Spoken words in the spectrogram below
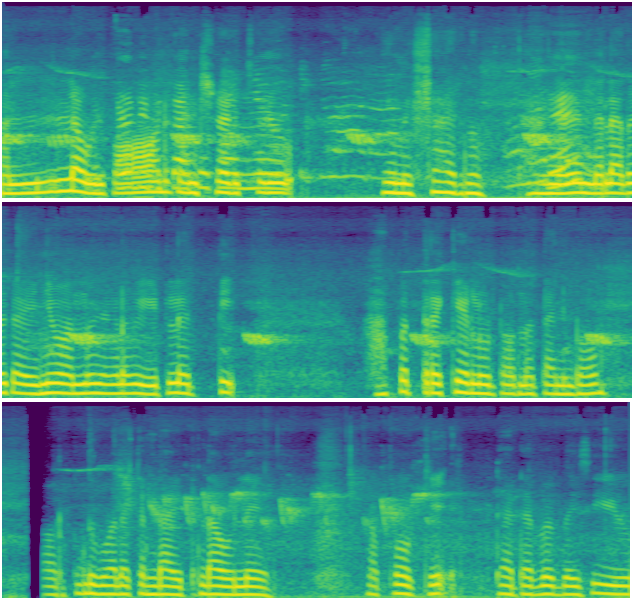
നല്ല ഒരുപാട് ടെൻഷൻ അടിച്ചൊരു നിമിഷമായിരുന്നു അങ്ങനെ ഇന്നലെ അത് കഴിഞ്ഞ് വന്നു. ഞങ്ങൾ വീട്ടിലെത്തി. അപ്പോൾ ഇത്രയൊക്കെ ഉള്ളൂ കേട്ടോ അന്നത്തെ അനുഭവം. അവർക്കും ഇതുപോലെയൊക്കെ ഉണ്ടായിട്ടുണ്ടാവില്ലേ? അപ്പോൾ okay tata bye bye see you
